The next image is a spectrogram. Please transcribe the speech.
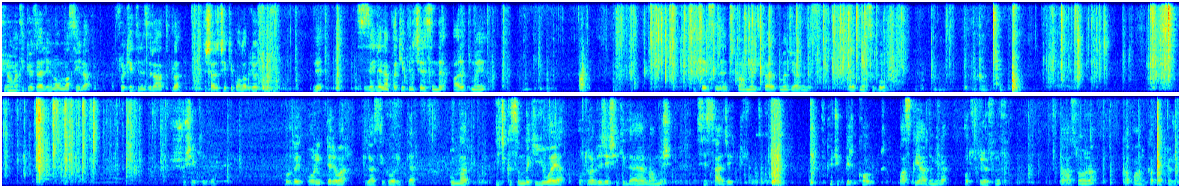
Pneumatik özelliğinin olmasıyla soketinizi rahatlıkla dışarı çekip alabiliyorsunuz ve size gelen paketin içerisinde arıtmayı içerisinden çıkan mevcut arıtma cihazımız arıtması bu. Şu şekilde. Burada o-ringleri var. Plastik o-ringler. Bunlar iç kısımdaki yuvaya oturabilecek şekilde ayarlanmış. Siz sadece kü- küçük bir kol baskı yardımıyla oturtuyorsunuz. Daha sonra kapağını kapatıyoruz.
